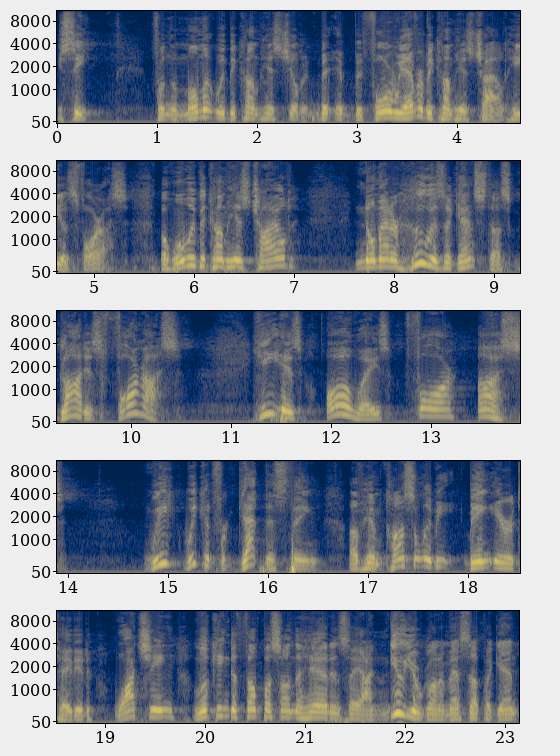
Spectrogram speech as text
You see, from the moment we become His children, before we ever become His child, He is for us. But when we become His child, no matter who is against us, God is for us. He is always for us we, we could forget this thing of him constantly be, being irritated, watching, looking to thump us on the head and say, I knew you were going to mess up again.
